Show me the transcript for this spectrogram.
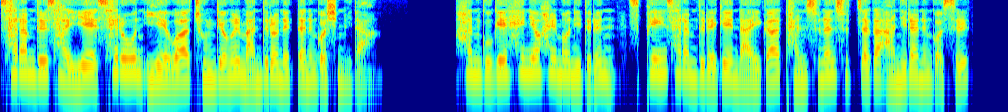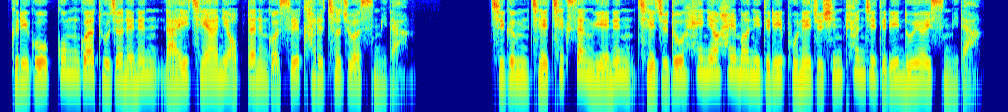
사람들 사이에 새로운 이해와 존경을 만들어냈다는 것입니다. 한국의 해녀 할머니들은 스페인 사람들에게 나이가 단순한 숫자가 아니라는 것을 그리고 꿈과 도전에는 나이 제한이 없다는 것을 가르쳐 주었습니다. 지금 제 책상 위에는 제주도 해녀 할머니들이 보내주신 편지들이 놓여 있습니다.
